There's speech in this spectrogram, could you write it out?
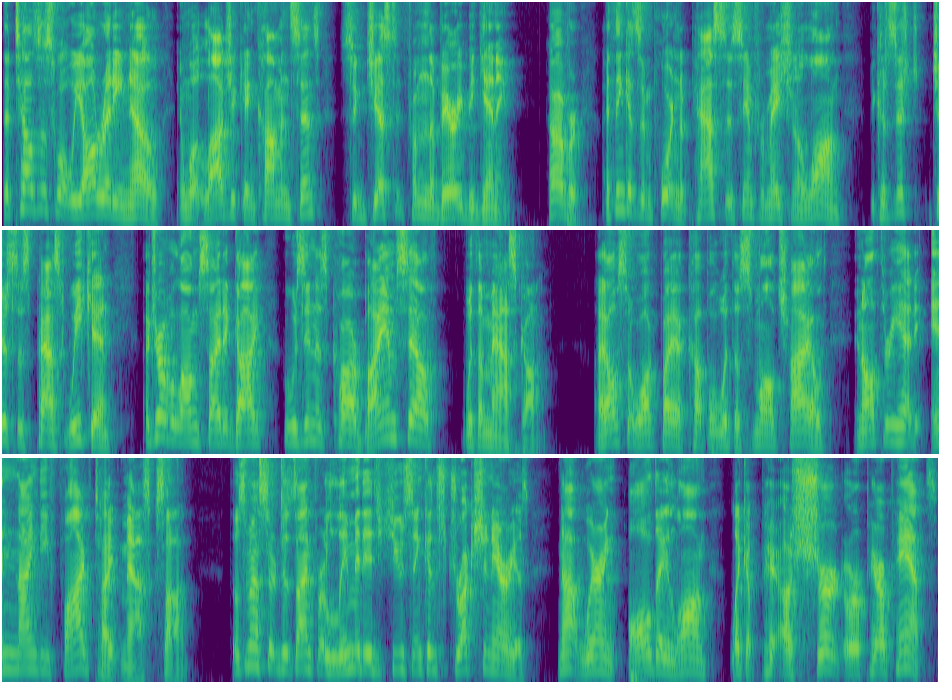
that tells us what we already know and what logic and common sense suggested from the very beginning. However, I think it's important to pass this information along because this, just this past weekend, I drove alongside a guy who was in his car by himself with a mask on. I also walked by a couple with a small child, and all three had N95 type masks on. Those masks are designed for limited use in construction areas, not wearing all day long like a, pair, a shirt or a pair of pants.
